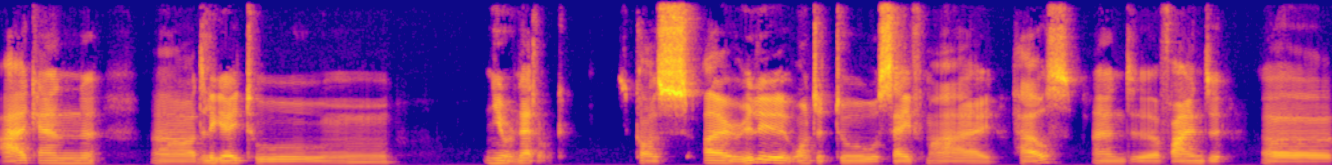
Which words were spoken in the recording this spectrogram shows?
I can uh, delegate to neural network because I really wanted to save my house and uh, find uh,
